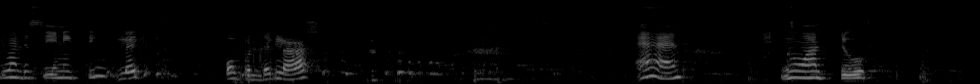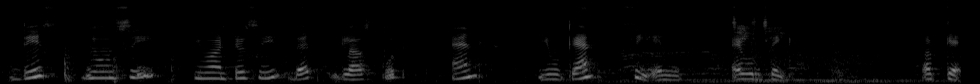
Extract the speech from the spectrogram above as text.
you want to see anything? Like open the glass. And you want to this you want see you want to see that glass put and you can see any everything. Okay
